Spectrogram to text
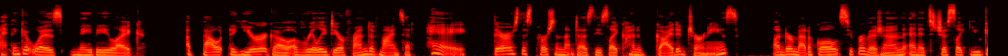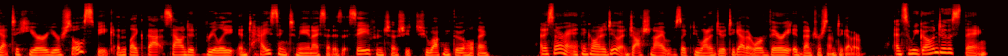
I think it was maybe like about a year ago, a really dear friend of mine said, Hey, there's this person that does these like kind of guided journeys under medical supervision. And it's just like you get to hear your soul speak. And like that sounded really enticing to me. And I said, Is it safe? And so she, she walked me through the whole thing. And I said, All right, I think I want to do it. And Josh and I was like, Do you want to do it together? We're very adventuresome together. And so we go and do this thing.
